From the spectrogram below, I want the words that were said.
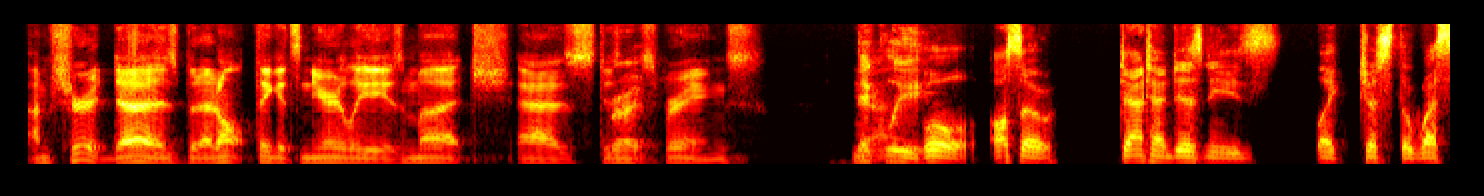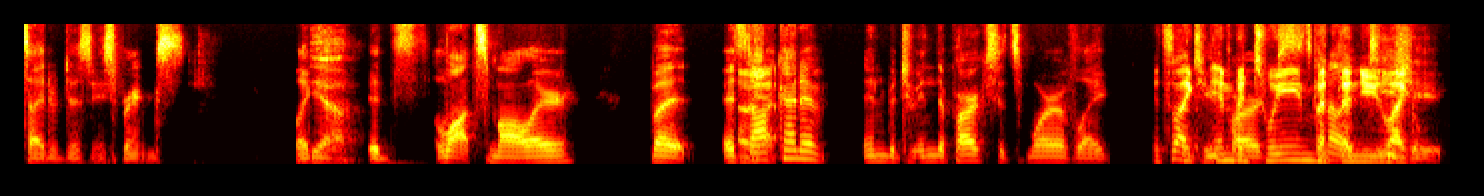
I'm sure it does, but I don't think it's nearly as much as Disney Right. Springs. Nick Yeah. Lee. Well, also downtown Disney's like just the west side of Disney Springs. Like yeah, it's a lot smaller, but it's Oh, not yeah. kind of in between the parks. It's more of like It's like in parks. between, but kinda then you like T-shaped.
